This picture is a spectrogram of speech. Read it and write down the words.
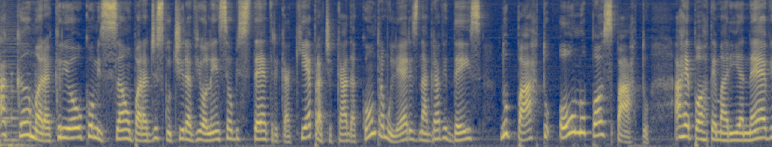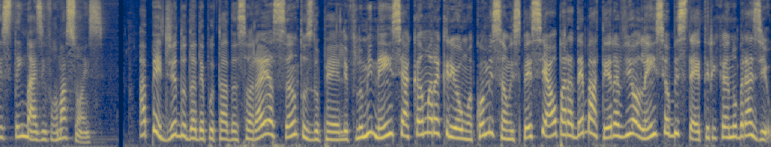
A Câmara criou comissão para discutir a violência obstétrica que é praticada contra mulheres na gravidez, no parto ou no pós-parto. A repórter Maria Neves tem mais informações. A pedido da deputada Soraya Santos, do PL Fluminense, a Câmara criou uma comissão especial para debater a violência obstétrica no Brasil.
